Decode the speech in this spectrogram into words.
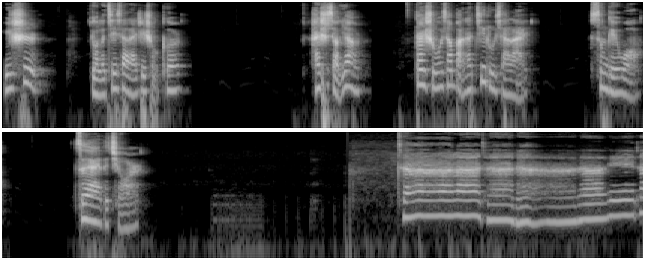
于是有了接下来这首歌。还是小样儿，但是我想把它记录下来，送给我最爱的九儿。哒啦哒啦哒哩哒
